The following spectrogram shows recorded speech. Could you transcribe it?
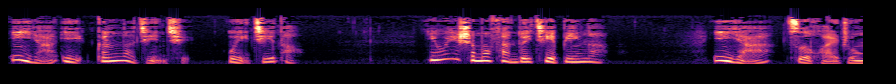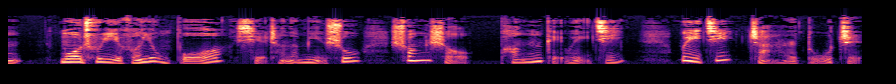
易牙亦跟了进去。魏姬道：“你为什么反对借兵啊？”易牙自怀中摸出一封用帛写成的密书，双手捧给魏姬。魏姬展而读之：“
